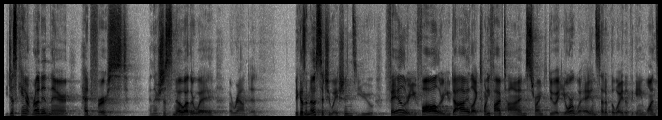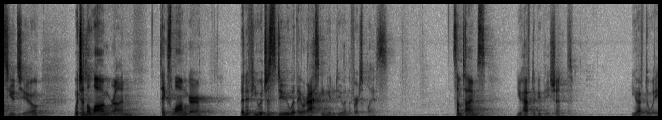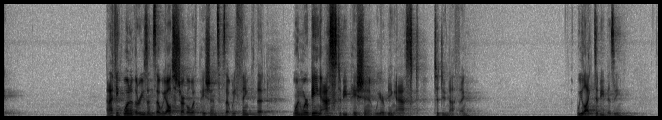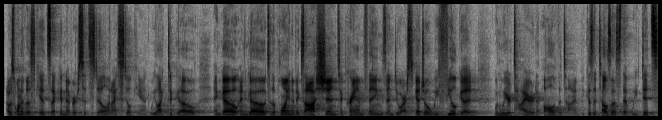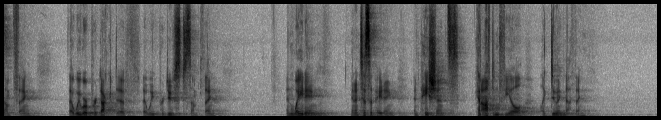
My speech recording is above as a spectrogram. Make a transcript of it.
You just can't run in there head first, and there's just no other way around it. Because in those situations, you fail or you fall or you die like 25 times trying to do it your way instead of the way that the game wants you to, which in the long run takes longer than if you would just do what they were asking you to do in the first place. Sometimes you have to be patient, you have to wait. And I think one of the reasons that we all struggle with patience is that we think that when we're being asked to be patient, we are being asked to do nothing. We like to be busy. I was one of those kids that could never sit still, and I still can't. We like to go and go and go to the point of exhaustion, to cram things into our schedule. We feel good when we are tired all of the time because it tells us that we did something, that we were productive, that we produced something. And waiting and anticipating and patience can often feel like doing nothing.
